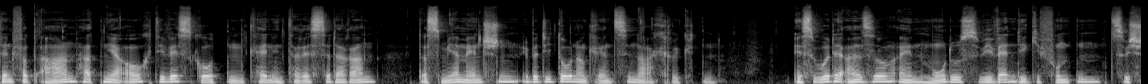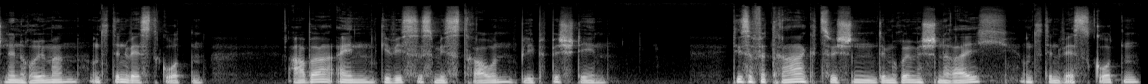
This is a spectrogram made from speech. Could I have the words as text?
Denn fortan hatten ja auch die Westgoten kein Interesse daran, dass mehr Menschen über die Donaugrenze nachrückten. Es wurde also ein Modus vivendi gefunden zwischen den Römern und den Westgoten, aber ein gewisses Misstrauen blieb bestehen. Dieser Vertrag zwischen dem römischen Reich und den Westgoten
